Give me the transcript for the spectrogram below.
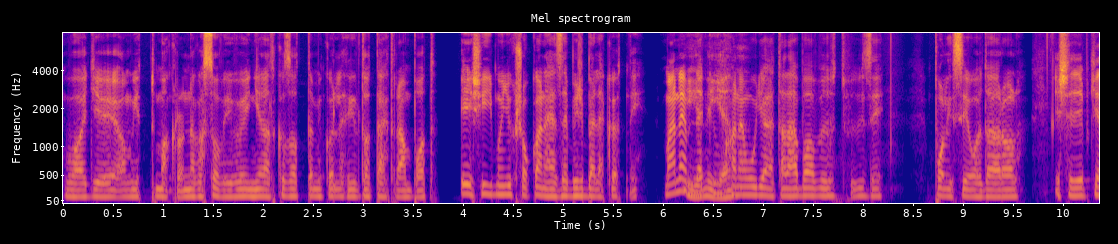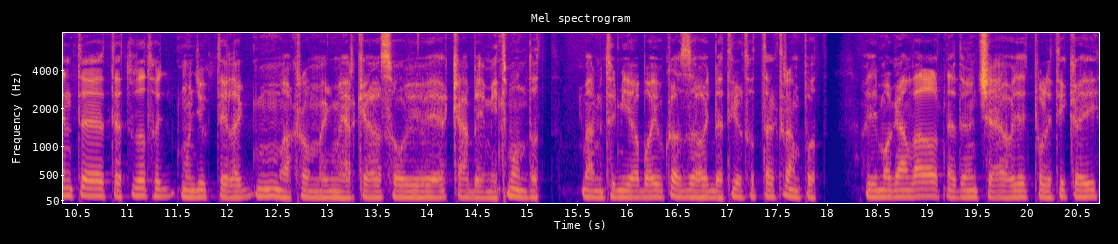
vagy amit Macronnak a szóvivője nyilatkozott, amikor letiltották Trumpot. És így mondjuk sokkal nehezebb is belekötni. Már nem igen, nekünk, igen. hanem úgy általában izé, policy oldalról. És egyébként te tudod, hogy mondjuk tényleg Macron meg Merkel szóvivője kb. mit mondott? Mármint, hogy mi a bajuk azzal, hogy betiltották Trumpot? Hogy egy magánvállalat ne döntse el, hogy egy politikai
